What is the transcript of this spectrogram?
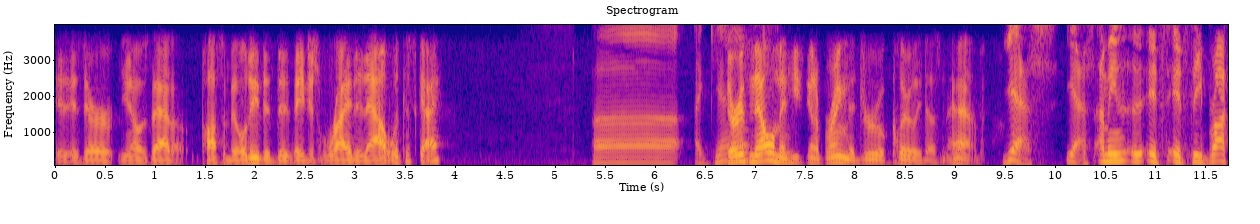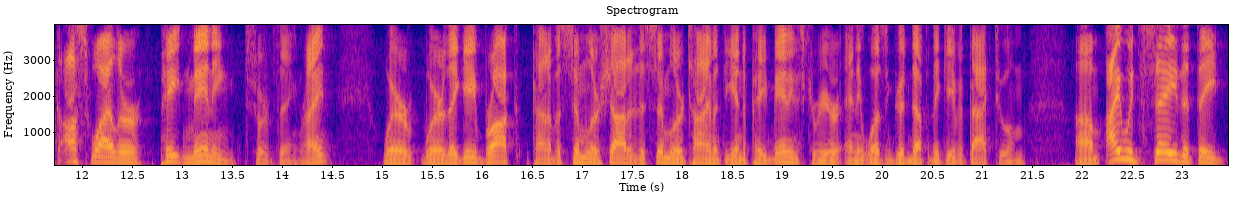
Is, is there, you know, is that a possibility that they- they just ride it out with this guy? Uh, I guess There is an element he's going to bring that Drew clearly doesn't have. Yes, yes. I mean, it's it's the Brock Osweiler, Peyton Manning sort of thing, right? Where where they gave Brock kind of a similar shot at a similar time at the end of Peyton Manning's career, and it wasn't good enough, and they gave it back to him. Um, I would say that they,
